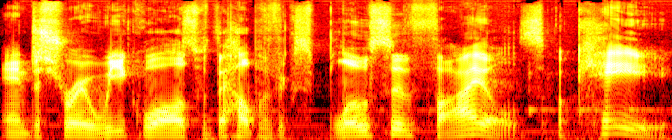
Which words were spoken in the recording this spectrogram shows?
and destroy weak walls with the help of explosive vials. Okay.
